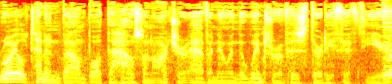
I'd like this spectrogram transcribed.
Royal Tenenbaum bought the house on Archer Avenue in the winter of his 35th year.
